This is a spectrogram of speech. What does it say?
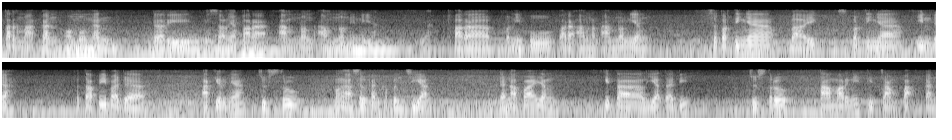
termakan omongan dari misalnya para amnon-amnon ini ya ya para penipu para amnon-amnon yang sepertinya baik sepertinya indah tetapi pada akhirnya justru menghasilkan kebencian Dan apa yang kita lihat tadi justru Tamar ini dicampakkan,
